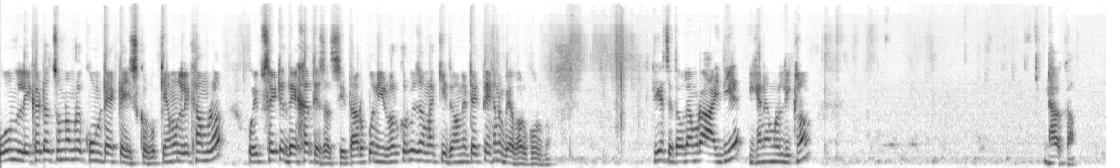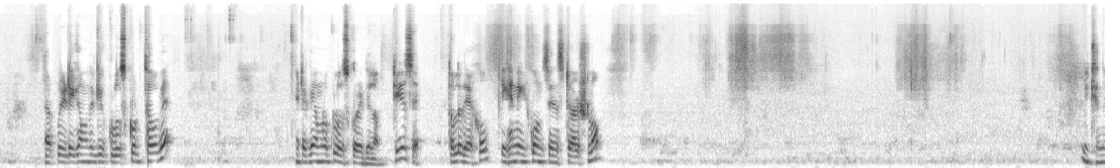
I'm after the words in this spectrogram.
কোন লেখাটার জন্য আমরা কোন ট্যাগটা ইউজ করব? কেমন লেখা আমরা ওয়েবসাইটে দেখাতে চাচ্ছি, তার উপর নির্ভর করবে যে আমরা কি ধরনের ট্যাগটা এখানে ব্যবহার করব। ঠিক আছে? তাহলে আমরা আই দিয়ে এখানে আমরা লিখলাম ঢাকা। তারপর এটাকে আমাদেরকে ক্লোজ করতে হবে। এটাকে আমরা ক্লোজ করে দিলাম, ঠিক আছে? তাহলে দেখো, এখানে কোন সেন্সটা আসলো? এখানে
